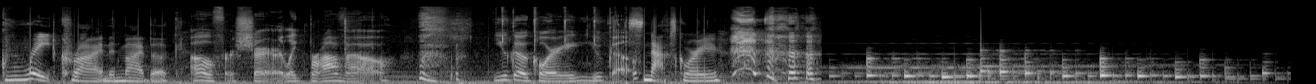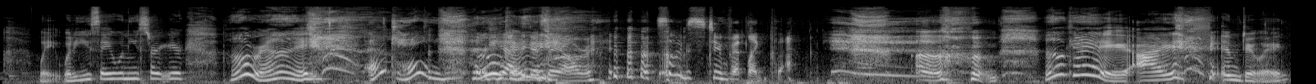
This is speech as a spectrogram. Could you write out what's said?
great crime in my book. oh for sure, like bravo, you go Corrie, you go. Snaps, Corrie. Wait, what do you say when you start your? All right, Okay. Yeah, I think I say all right. Something stupid like that. Okay, I am doing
